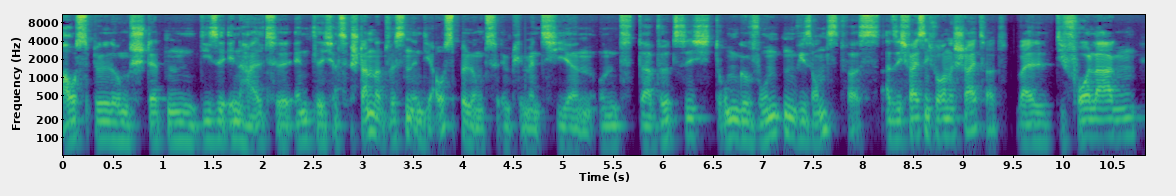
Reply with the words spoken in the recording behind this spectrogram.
Ausbildungsstätten diese Inhalte endlich als Standardwissen in die Ausbildung zu implementieren. Und da wird sich drum gewunden wie sonst was. Also ich weiß nicht, woran es scheitert, weil die Vorlagen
